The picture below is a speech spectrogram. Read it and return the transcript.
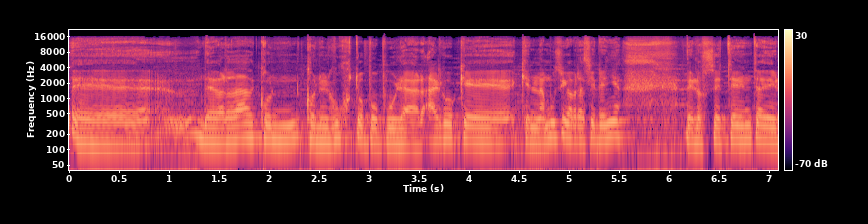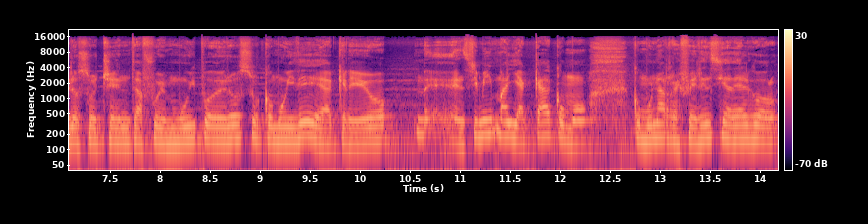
de verdad con, con el gusto popular, algo que, que en la música brasileña de los 70 y de los 80 fue muy poderoso como idea, creo, eh, en sí misma y acá como, como una referencia de algo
